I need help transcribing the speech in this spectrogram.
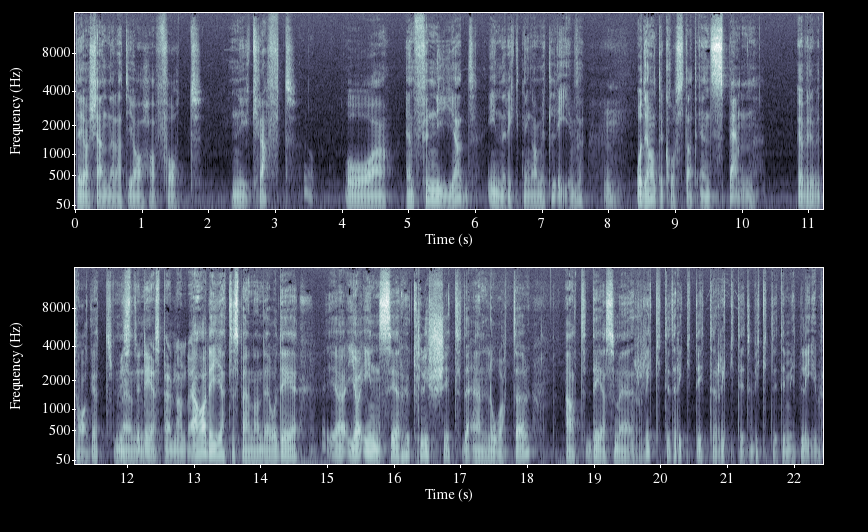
Där jag känner att jag har fått ny kraft. Och en förnyad inriktning av mitt liv. Mm. Och det har inte kostat en spänn överhuvudtaget. Visst är det spännande? Ja, det är jättespännande. Och det, jag, jag inser hur klyschigt det än låter. Att det som är riktigt, riktigt, riktigt viktigt i mitt liv.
